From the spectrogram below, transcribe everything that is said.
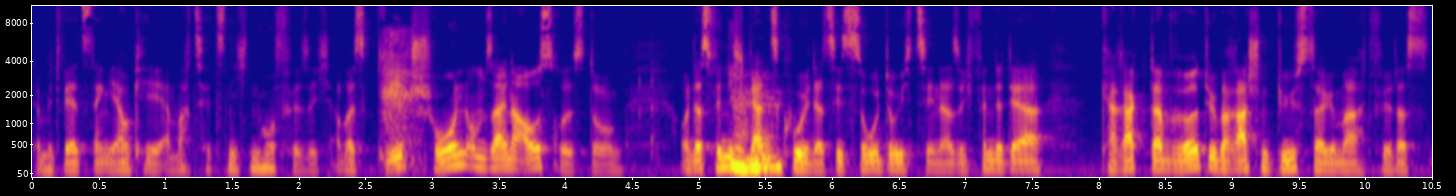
damit wir jetzt denken, ja, okay, er macht es jetzt nicht nur für sich, aber es geht schon um seine Ausrüstung. Und das finde ich mhm. ganz cool, dass sie es so durchziehen. Also ich finde, der Charakter wird überraschend düster gemacht für das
